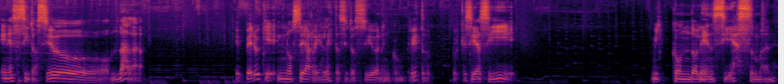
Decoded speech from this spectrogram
en esa situación nada. Espero que no sea real esta situación en concreto, porque si así... Mis condolencias, man.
